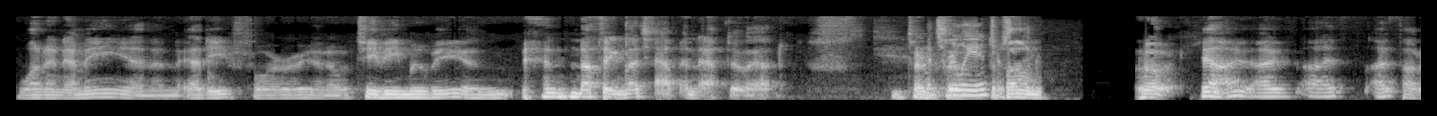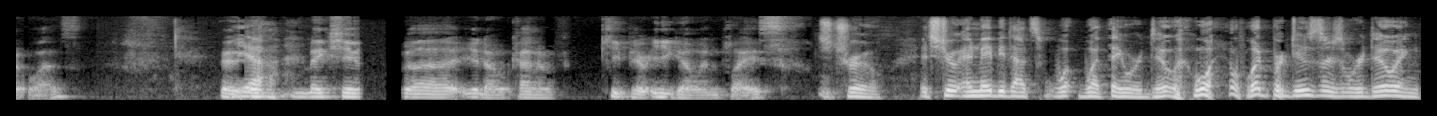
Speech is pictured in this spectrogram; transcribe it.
won an Emmy and an Eddie for you know a TV movie, and, and nothing much happened after that. In terms That's really of interesting. The phone hook. Yeah, I, I I I thought it was. It, yeah, it makes you uh, you know kind of keep your ego in place. It's true. It's true, and maybe that's what what they were doing, what, what producers were doing,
